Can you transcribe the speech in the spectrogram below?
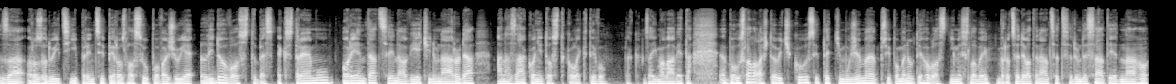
za rozhodující principy rozhlasu považuje lidovost bez extrémů, orientaci na většinu národa a na zákonitost kolektivu tak zajímavá věta. Bohuslava Laštovičku si teď můžeme připomenout jeho vlastními slovy. V roce 1971 ho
